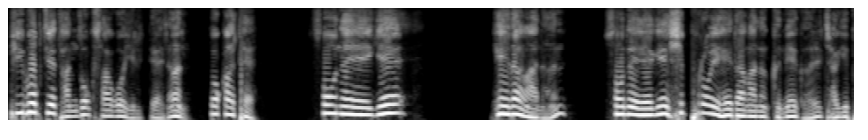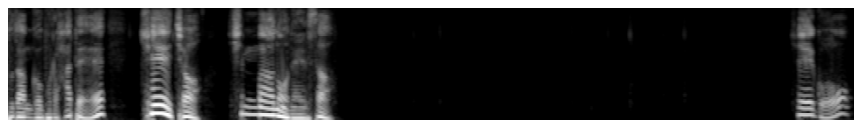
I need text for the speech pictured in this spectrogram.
피복제 단독 사고일 때는 똑같아. 손해액에 해당하는 손해액의 10%에 해당하는 금액을 자기 부담금으로 하되 최저 10만 원에서 최고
